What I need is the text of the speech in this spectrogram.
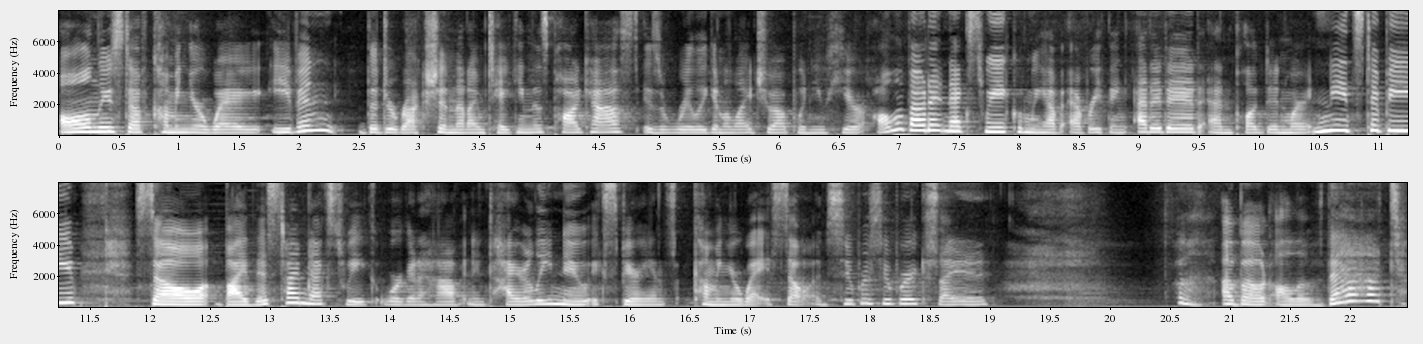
all new stuff coming your way. Even the direction that I'm taking this podcast is really going to light you up when you hear all about it next week when we have everything edited and plugged in where it needs to be. So, by this time next week, we're going to have an entirely new experience coming your way. So, I'm super, super excited about all of that.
